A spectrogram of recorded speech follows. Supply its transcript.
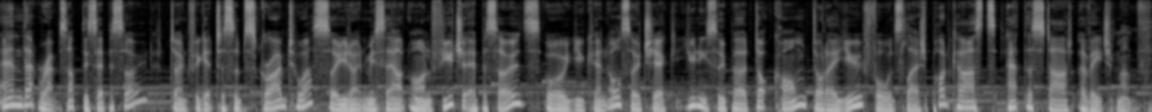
And that wraps up this episode. Don't forget to subscribe to us so you don't miss out on future episodes, or you can also check unisuper.com.au forward slash podcasts at the start of each month.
